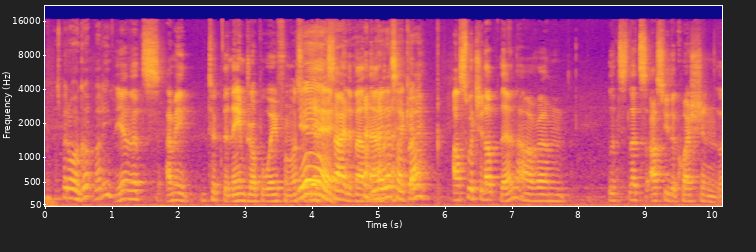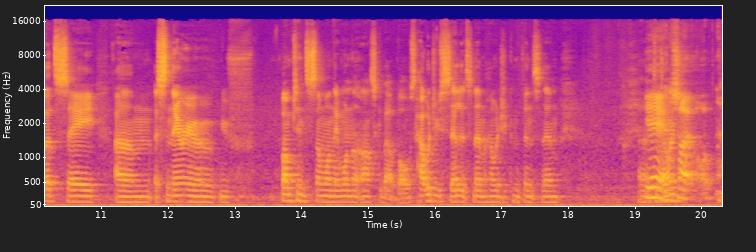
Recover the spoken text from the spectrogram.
That's about all I got, buddy. Yeah, that's. I mean, took the name drop away from us. Yeah. Sorry about that. Yeah, that's But okay. I'll switch it up then. Our, um, let's let's ask you the question. Let's say um, a scenario you've bumped into someone they want to ask about bowls. How would you sell it to them? How would you convince them? Uh, yeah, so uh,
